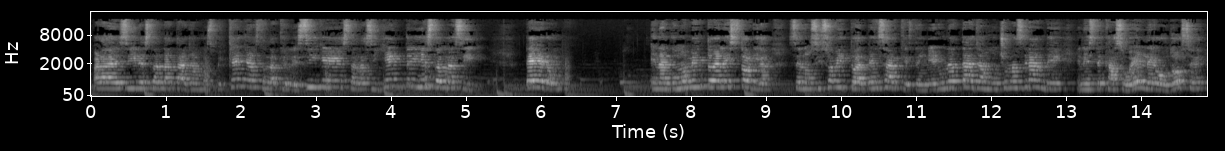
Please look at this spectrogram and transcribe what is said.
para decir esta es la talla más pequeña, esta es la que le sigue, esta es la siguiente y esta es la sigue. Pero en algún momento de la historia se nos hizo habitual pensar que tener una talla mucho más grande, en este caso L o 12,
